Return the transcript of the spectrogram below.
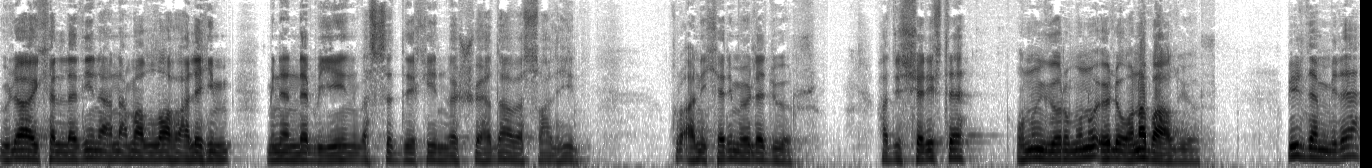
Ulaikellezine en'amallahu aleyhim minen nebiyyin ve sıddıkîn ve şühedâ ve salihin. Kur'an-ı Kerim öyle diyor. Hadis-i şerif de onun yorumunu öyle ona bağlıyor. Birdenbire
